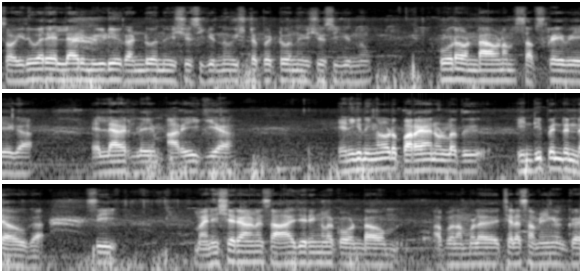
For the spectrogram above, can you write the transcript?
സോ ഇതുവരെ എല്ലാവരും വീഡിയോ കണ്ടു എന്ന് വിശ്വസിക്കുന്നു ഇഷ്ടപ്പെട്ടു എന്ന് വിശ്വസിക്കുന്നു. കൂടെ ഉണ്ടാവണം സബ്സ്ക്രൈബ് ചെയ്യുക എല്ലാവരിലെയും അറിയിക്കുക. എനിക്ക് നിങ്ങളോട് പറയാനുള്ളത് ഇൻഡിപെൻഡന്റ് ആവുക. സി മനുഷ്യരാണ് സാഹചര്യങ്ങളൊക്കെ ഉണ്ടാവും. അപ്പോൾ നമ്മൾ ചില സമയങ്ങൾക്ക്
